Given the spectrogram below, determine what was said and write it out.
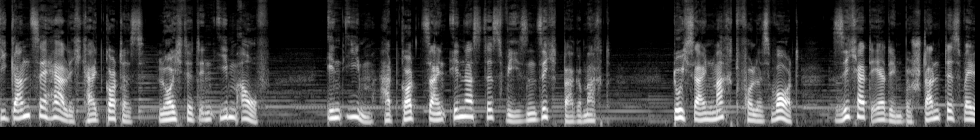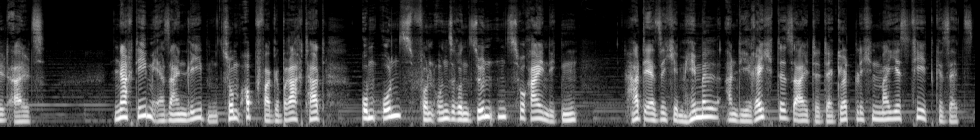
Die ganze Herrlichkeit Gottes leuchtet in ihm auf. In ihm hat Gott sein innerstes Wesen sichtbar gemacht. Durch sein machtvolles Wort sichert er den Bestand des Weltalls. Nachdem er sein Leben zum Opfer gebracht hat, um uns von unseren Sünden zu reinigen, hat er sich im Himmel an die rechte Seite der göttlichen Majestät gesetzt.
